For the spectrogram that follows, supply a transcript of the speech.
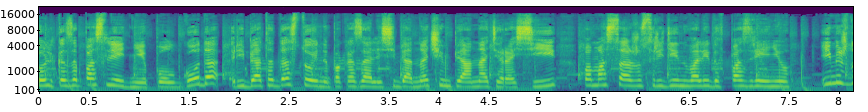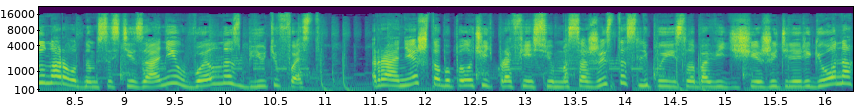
Только за последние полгода ребята достойно показали себя на чемпионате России по массажу среди инвалидов по зрению и международном состязании Wellness Beauty Fest – Ранее, чтобы получить профессию массажиста, слепые и слабовидящие жители региона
